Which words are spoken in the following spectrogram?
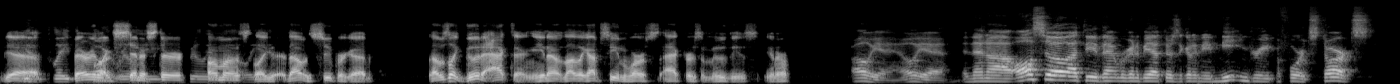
yeah, know, played the very part like really- sinister really almost. well, like yeah. that was super good. That was like good acting. You know, like I've seen worse actors in movies. You know. Oh yeah, oh yeah. And then uh, also at the event we're going to be at, there's going to be a meet and greet before it starts.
